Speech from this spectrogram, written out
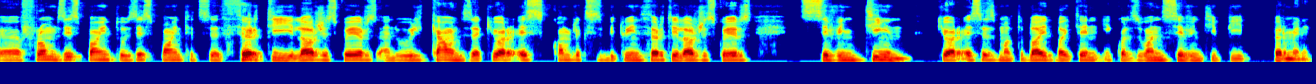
uh, from this point to this point, it's uh, 30 large squares, and we will count the QRS complexes between 30 large squares, 17 QRSs multiplied by 10 equals 170 beat per minute.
